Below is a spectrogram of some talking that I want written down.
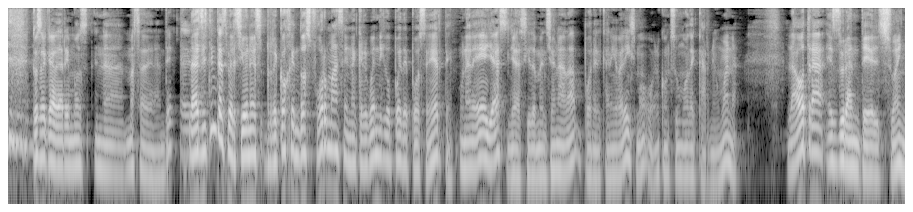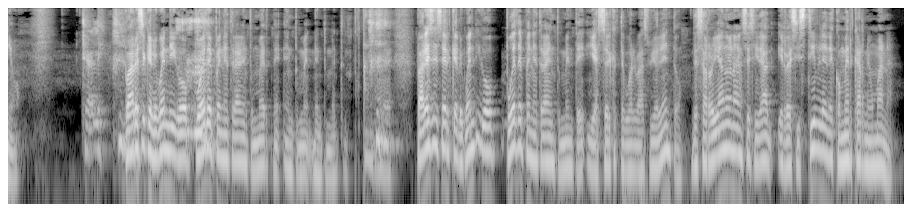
cosa que hablaremos en la- más adelante. Eh. Las distintas versiones recogen dos formas en las que el Wendigo puede poseerte. Una de ellas ya ha sido mencionada por el canibalismo o el consumo de carne humana. La otra es durante el sueño. Chale. Parece que el Wendigo puede penetrar en tu mente, en tu, en tu mente. Parece ser que el Wendigo puede penetrar en tu mente y hacer que te vuelvas violento, desarrollando una necesidad irresistible de comer carne humana.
